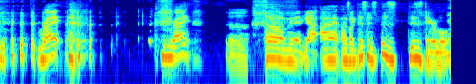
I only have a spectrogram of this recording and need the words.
Right? right? Uh, Oh man, yeah. I, I was like, this is this is this is terrible.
